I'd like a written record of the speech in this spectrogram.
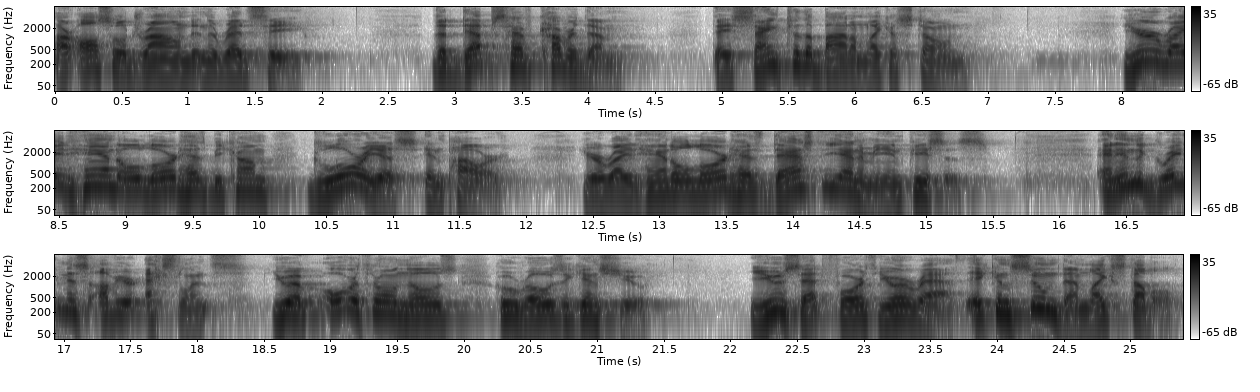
are also drowned in the Red Sea. The depths have covered them. They sank to the bottom like a stone. Your right hand, O Lord, has become glorious in power. Your right hand, O Lord, has dashed the enemy in pieces. And in the greatness of your excellence, you have overthrown those who rose against you. You set forth your wrath, it consumed them like stubble.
